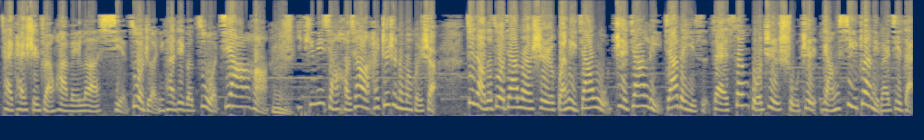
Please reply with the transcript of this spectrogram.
才开始转化为了写作者。你看这个作家哈，嗯，一听听想，好像还真是那么回事儿。最早的作家呢，是管理家务、治家理家的意思。在《三国志·蜀志·杨戏传》里边记载，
